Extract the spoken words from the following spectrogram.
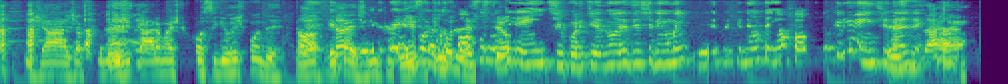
já, já ficou meio de cara, mas conseguiu responder. Então oh, fica a dica aí. Foco no cliente, porque não existe nenhuma empresa que não tenha foco no cliente, né, Exato. gente?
